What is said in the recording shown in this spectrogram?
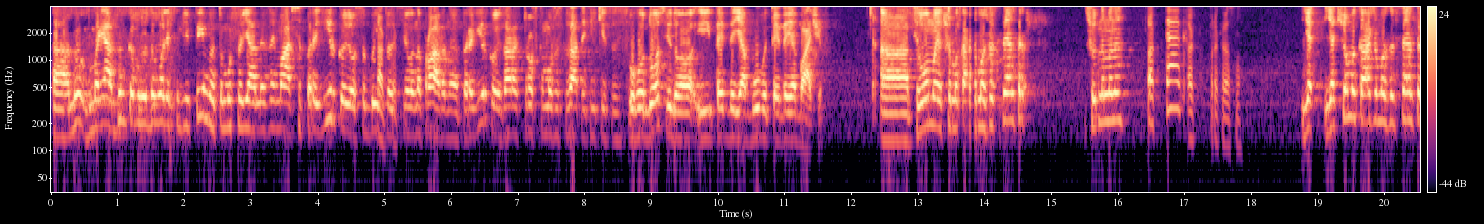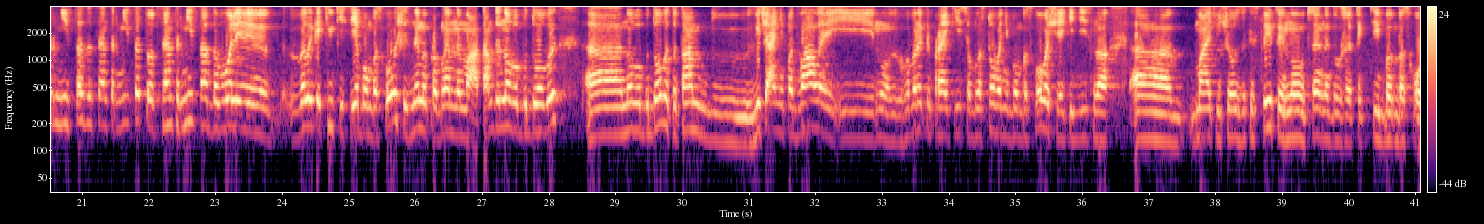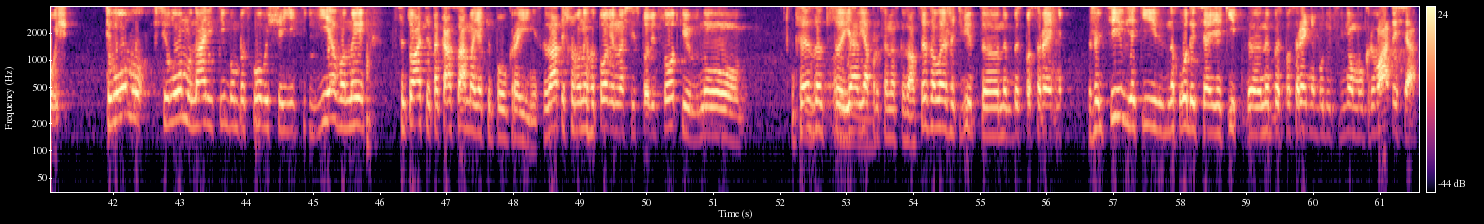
А, ну, моя думка буде доволі суб'єктивною, тому що я не займався перевіркою, особисто Так, так. ціленаправленою перевіркою. Зараз трошки можу сказати тільки з свого досвіду і те, де я був, і те, де я бачив. А, в цілому, якщо ми кажемо за центр, чутно мене? Так, Так. так, прекрасно. Як, якщо ми кажемо за центр міста, за центр міста, то центр міста доволі велика кількість є бомбосховищ, і з ними проблем нема. Там, де новобудови, е, новобудови, то там звичайні підвали, і ну, говорити про якісь облаштовані бомбосховища, які дійсно е, мають від чого захистити, ну це не дуже так, ті бомбосховища. В цілому, в цілому, навіть ті бомбосховища, які є, вони ситуація така сама, як і по Україні. Сказати, що вони готові на всі 100%, ну це за це я, я про це не сказав. Це залежить від е, не безпосередньо жильців, які знаходяться, які е, не безпосередньо будуть в ньому укриватися.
